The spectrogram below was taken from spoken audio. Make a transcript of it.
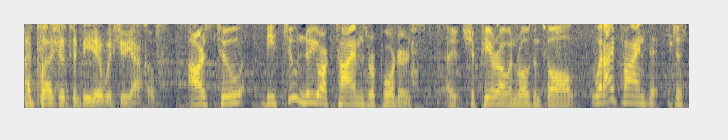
My pleasure to be here with you, Yaakov. Ours too. These two New York Times reporters, uh, Shapiro and Rosenthal, what I find just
